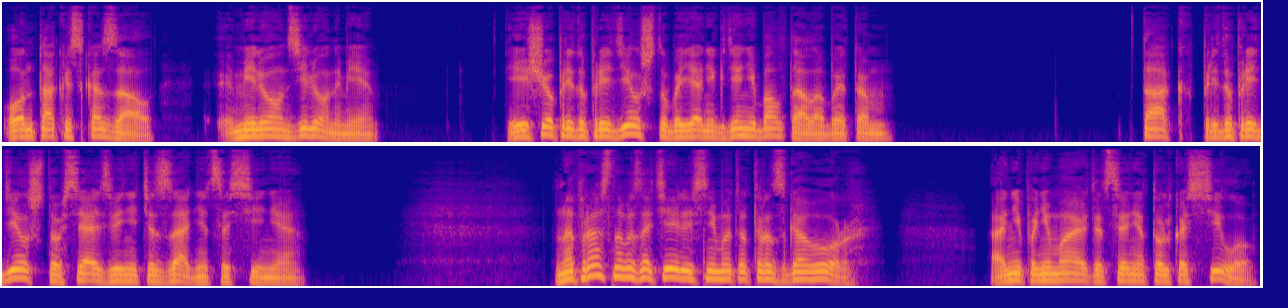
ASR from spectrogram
«Он так и сказал. Миллион зелеными. И еще предупредил, чтобы я нигде не болтал об этом. Так предупредил, что вся, извините, задница синяя. Напрасно вы затеяли с ним этот разговор. Они понимают и ценят только силу.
